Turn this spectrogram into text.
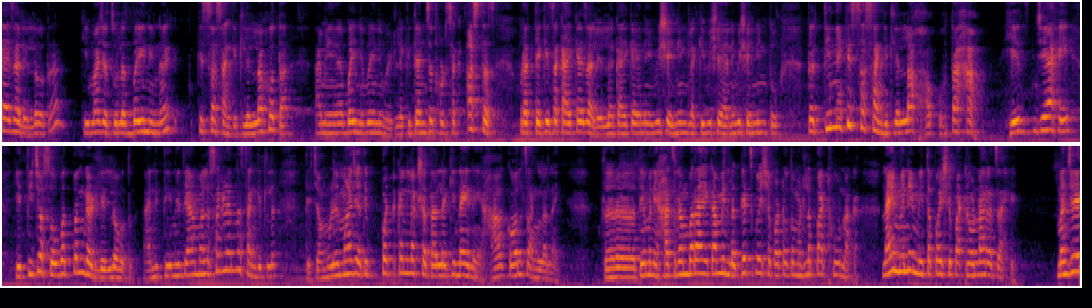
काय झालेलं होतं की माझ्या चुलत बहिणीनं किस्सा सांगितलेला होता. आम्ही बहिणी बहिणी भेटल्या की त्यांचं थोडंसं असतंच. प्रत्येकीचं काय काय झालेलं काय काय नाही विषय निघला की विषयाने विषय निघतो. तर तिने किस्सा सांगितलेला हो-, होता हा. हे जे आहे हे तिच्यासोबत पण घडलेलं होतं. आणि तिने ते आम्हाला सगळ्यांना सांगितलं. त्याच्यामुळे माझ्या ते पटकन लक्षात आलं की नाही नाही हा कॉल चांगला नाही. तर ते म्हणे हाच नंबर आहे का? मी लगेच पैसे पाठवतो. म्हटलं पाठवू नका. नाही म्हणे मी तर पैसे पाठवणारच आहे. म्हणजे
